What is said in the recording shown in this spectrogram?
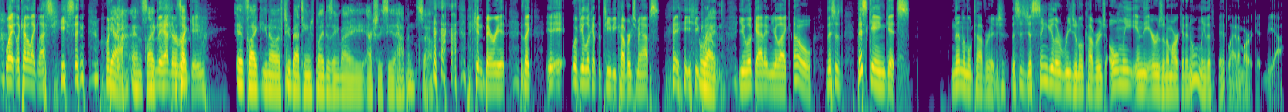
wait like kind of like last season yeah they, and it's like they had their road like, game. it's like you know if two bad teams play does anybody actually see it happen? So they can bury it. It's like it, if you look at the tv coverage maps you right of, you look at it and you're like oh this is this game gets minimal coverage. This is just singular regional coverage only in the Arizona market and only the Atlanta market. Yeah.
